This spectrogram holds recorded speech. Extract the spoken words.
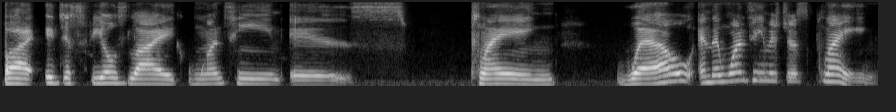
but it just feels like one team is playing well and then one team is just playing.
